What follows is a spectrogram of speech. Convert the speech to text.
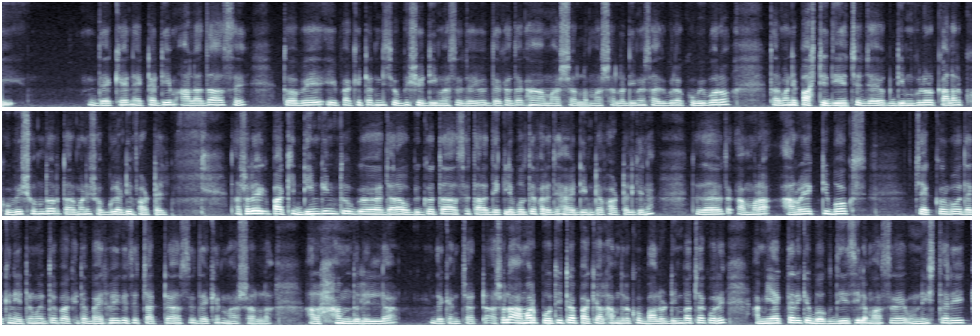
দেখেন, একটা ডিম আলাদা আছে, তবে এই পাখিটার নিচে অবশ্যই ডিম আছে। যাই হোক, দেখা যাক। হ্যাঁ মার্শাল্লাহ মার্শাল্লাহ ডিমের সাইজগুলো খুবই বড়। তার মানে পাঁচটি দিয়েছে। যাই হোক, ডিমগুলোর কালার খুবই সুন্দর। তার মানে সবগুলো ডিম ফার্টাইল আসলে পাখির ডিম কিন্তু যারা অভিজ্ঞতা আছে তারা দেখলে বলতে পারে যে হ্যাঁ ডিমটা ফার্টাইল কিনা। তো আমরা আরও একটি বক্স চেক করব। দেখেন, এটার মধ্যে পাখিটা বাইর হয়ে গেছে, চারটা আছে। দেখেন মার্শাল্লাহ আলহামদুলিল্লাহ, দেখেন চারটা। আসলে আমার প্রতিটা পাখি আলহামদুলিল্লাহ খুব ভালো ডিম বাচ্চা করে। আমি এক তারিখে বক্স দিয়েছিলাম আসলে উনিশ তারিখ।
